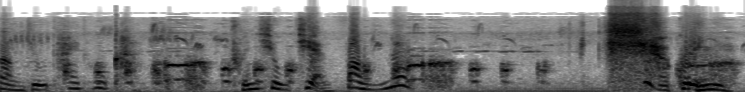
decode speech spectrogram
刚就抬头看，春秀见房门，这闺女。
